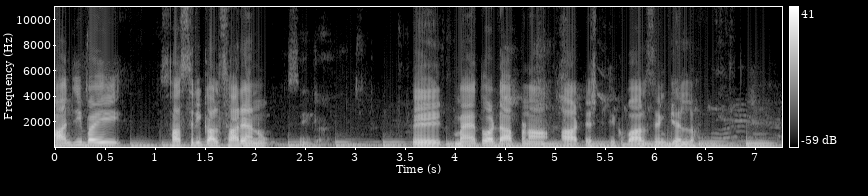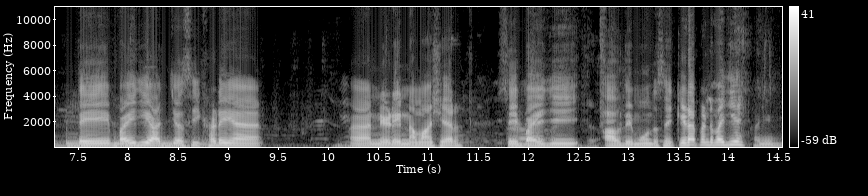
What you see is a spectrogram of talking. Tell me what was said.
ਹਾਂਜੀ ਬਾਈ ਸਤਿ ਸ੍ਰੀ ਅਕਾਲ ਸਾਰਿਆਂ ਨੂੰ। ਸਹੀ ਗੱਲ ਤੇ ਮੈਂ ਤੁਹਾਡਾ ਆਪਣਾ ਆਰਟਿਸਟ ਇਕਬਾਲ ਸਿੰਘ ਗਿੱਲ। ਤੇ ਬਾਈ ਜੀ ਅੱਜ ਅਸੀਂ ਖੜੇ ਆਂ ਨੇੜੇ ਨਵਾਂ ਸ਼ਹਿਰ। ਤੇ ਬਾਈ ਜੀ ਆਪਦੇ ਮੂੰਹ ਦੱਸੇ ਕਿਹੜਾ ਪਿੰਡ ਬਾਈ ਜੀ ਇਹ? ਹਾਂਜੀ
